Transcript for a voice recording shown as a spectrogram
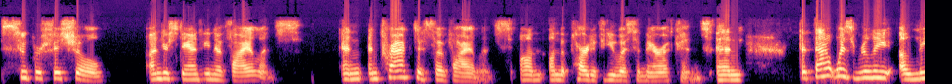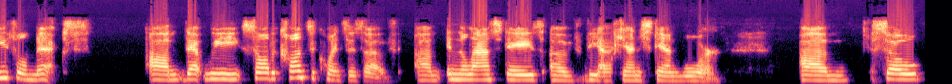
superficial understanding of violence and, and practice of violence on, on the part of US Americans. And that that was really a lethal mix um, that we saw the consequences of um, in the last days of the Afghanistan war. Um, so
